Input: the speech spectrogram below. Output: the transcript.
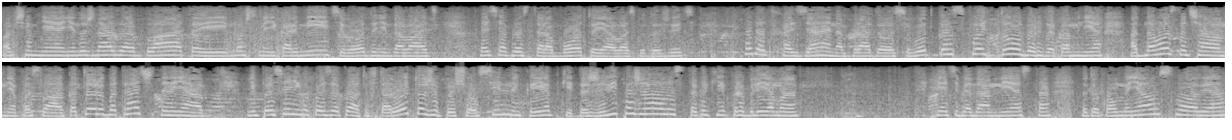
Вообще мне не нужна зарплата, и можете меня не кормить, и воду не давать. Дайте я просто работу, я у вас буду жить. Этот хозяин обрадовался. Вот Господь добр-то ко мне. Одного сначала мне послал, который батрачит на меня, не прося никакой зарплаты. Второй тоже пришел, сильный, крепкий. Да живи, пожалуйста, какие проблемы я тебе дам место, но только у меня условия.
